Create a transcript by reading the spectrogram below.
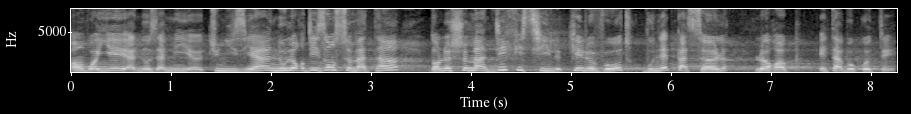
envoyé à nos amis tunisiens. Nous leur disons ce matin, dans le chemin difficile qui est le vôtre, vous n'êtes pas seuls, l'Europe est à vos côtés.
